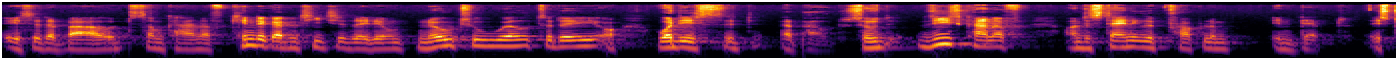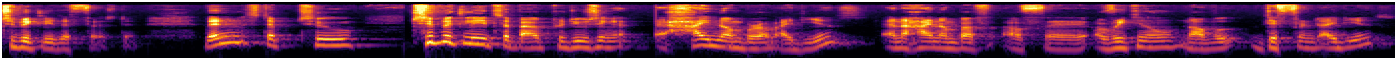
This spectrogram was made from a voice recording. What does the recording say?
Is it about some kind of kindergarten teacher they don't know too well today? Or what is it about? So th- these kind of understanding the problem in depth is typically the first step. Then step two, typically it's about producing a, a high number of ideas and a high number of, of uh, original, novel, different ideas.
